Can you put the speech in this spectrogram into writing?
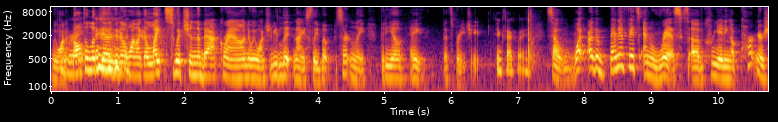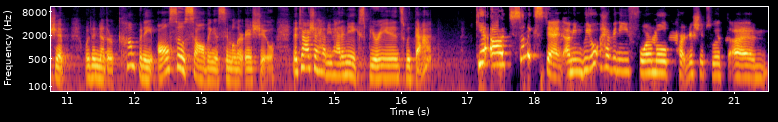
we want it all to look good. We don't want like a light switch in the background, and we want you to be lit nicely. But certainly, video. Hey, that's pretty cheap. Exactly. So what are the benefits and risks of creating a partnership with another company also solving a similar issue? Natasha, have you had any experience with that? Yeah, uh, to some extent. I mean, we don't have any formal partnerships with um,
